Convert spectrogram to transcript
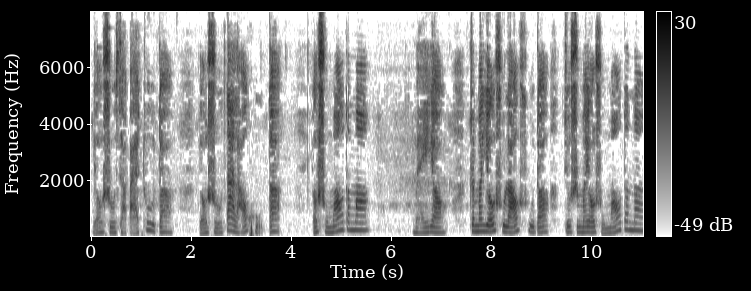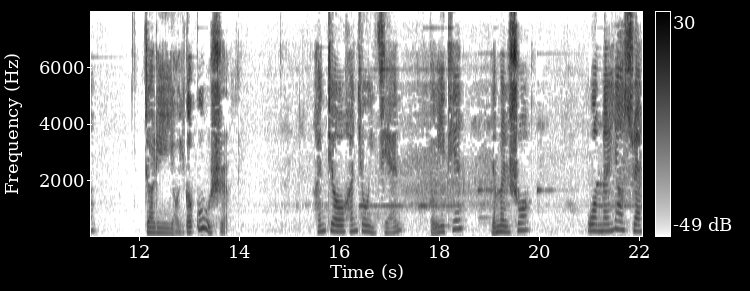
有属小白兔的，有属大老虎的，有属猫的吗？没有。怎么有属老鼠的，就是没有属猫的呢？这里有一个故事。很久很久以前，有一天，人们说，我们要选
